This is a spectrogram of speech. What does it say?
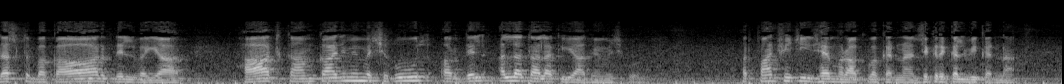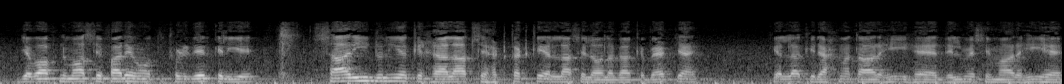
دست بکار، دل ویار۔ ہاتھ کام کاج میں مشغول اور دل اللہ تعالیٰ کی یاد میں مشغول۔ اور پانچویں چیز ہے، مراقبہ کرنا، ذکر کل بھی کرنا۔ جب آپ نماز سے فارغ ہوں تو تھوڑی دیر کے لیے ساری دنیا کے خیالات سے ہٹ کٹ کے اللہ سے لو لگا کے بیٹھ جائیں۔ کہ اللہ کی رحمت آ رہی ہے، دل میں سما رہی ہے۔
